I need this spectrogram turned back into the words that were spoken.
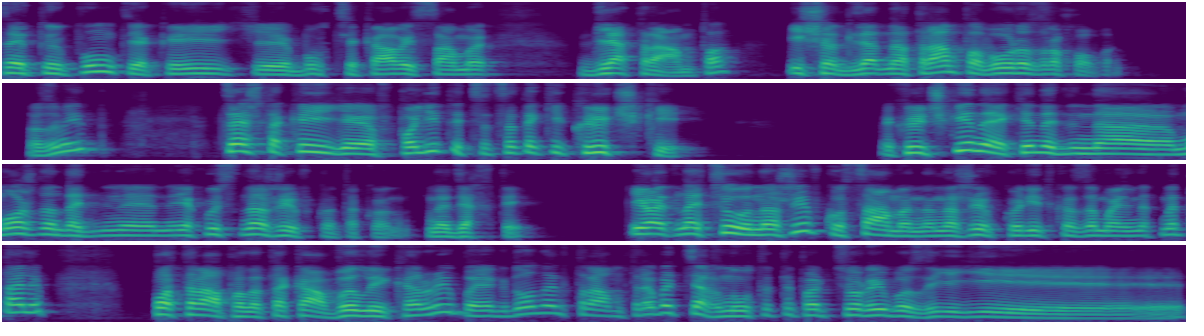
це той пункт, який е, був цікавий саме для Трампа, і що для на Трампа був розрахований. Розумієте? Це ж такий е, в політиці, це такі крючки. Крючки, на які на, на, можна на, на якусь наживку таку надягти. І от на цю наживку, саме на наживку рідкоземельних металів, потрапила така велика риба, як Дональд Трамп. Треба тягнути тепер цю рибу з її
